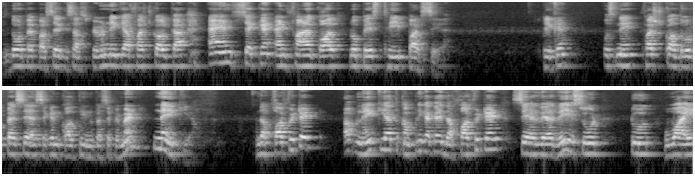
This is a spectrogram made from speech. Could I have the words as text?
दो रुपए पर शेयर के हिसाब से पेमेंट नहीं किया फ़र्स्ट कॉल का and second and final call rupees three per share ठीक है? उसने फ़र्स्ट कॉल दो रुपए से सेकंड कॉल तीन रुपए से पेमेंट नहीं किया। द फॉरफिटेड, अब नहीं किया तो कंपनी क्या कहे the forfeited share were reissued to Y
